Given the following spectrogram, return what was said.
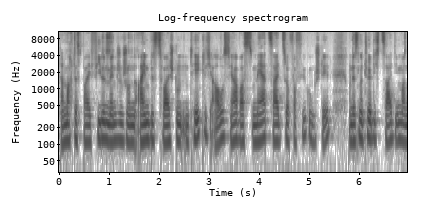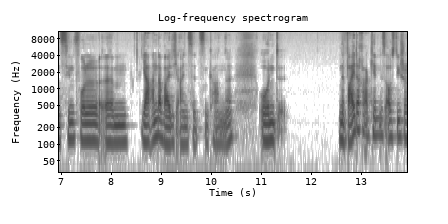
dann macht es bei vielen Menschen schon ein bis zwei Stunden täglich aus, ja, was mehr Zeit zur Verfügung steht. Und das ist natürlich Zeit, die man sinnvoll ähm, ja anderweitig einsetzen kann. Ne? Und eine weitere Erkenntnis aus dieser,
